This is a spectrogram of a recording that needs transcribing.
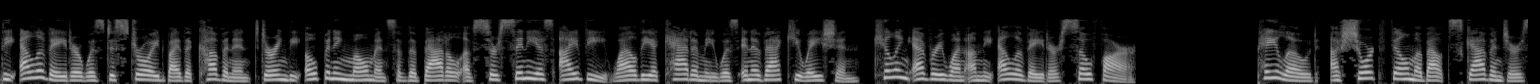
The elevator was destroyed by the Covenant during the opening moments of the Battle of Circinus IV while the Academy was in evacuation, killing everyone on the elevator so far. Payload, a short film about scavengers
